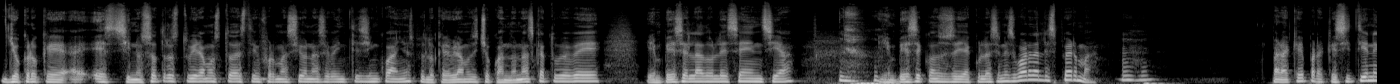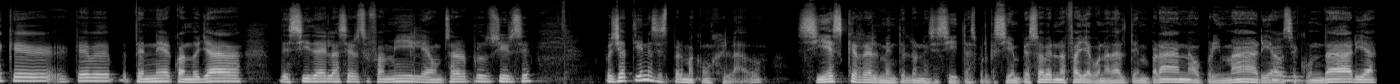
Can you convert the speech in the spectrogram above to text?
yo creo que eh, es, si nosotros tuviéramos toda esta información hace 25 años, pues lo que hubiéramos dicho, cuando nazca tu bebé y empiece la adolescencia y empiece con sus eyaculaciones, guarda el esperma. ¿Para qué? Para que si tiene que, que, tener, cuando ya decida él hacer su familia o empezar a reproducirse, pues ya tienes esperma congelado si es que realmente lo necesitas, porque si empezó a haber una falla gonadal temprana o primaria o secundaria,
